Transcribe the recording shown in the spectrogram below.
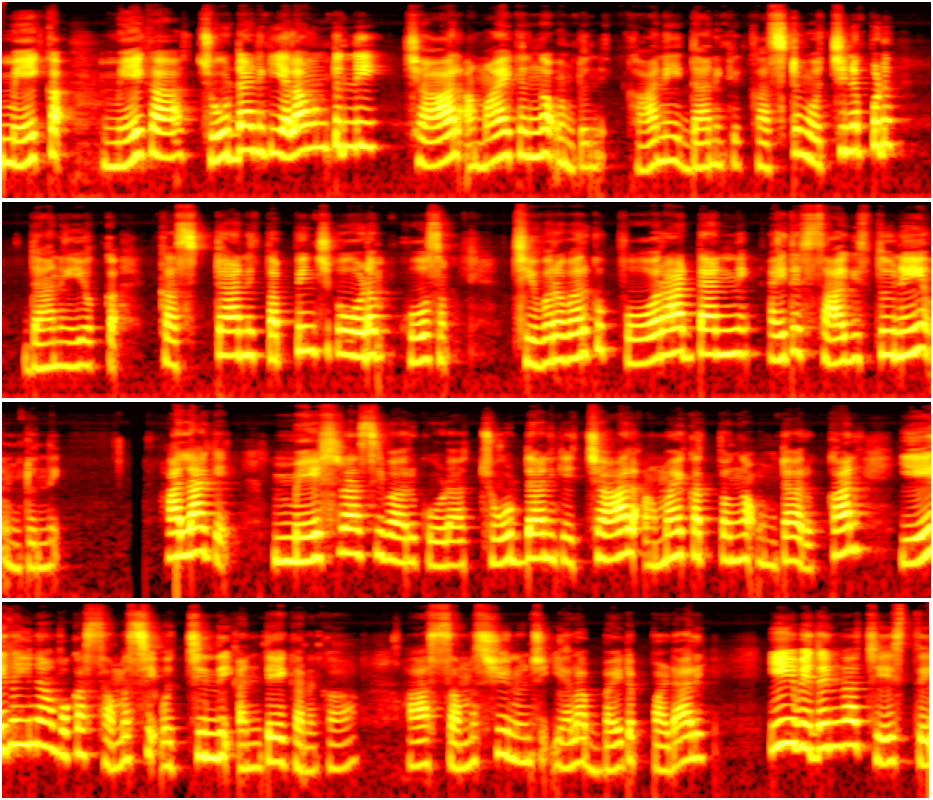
మేక. మేక చూడ్డానికి ఎలా ఉంటుంది? చాలా అమాయకంగా ఉంటుంది. కానీ దానికి కష్టం వచ్చినప్పుడు దాని యొక్క కష్టాన్ని తప్పించుకోవడం కోసం చివరి వరకు పోరాటాన్ని అయితే సాగిస్తూనే ఉంటుంది. అలాగే మేషరాశి వారు కూడా చూడ్డానికి చాలా అమాయకత్వంగా ఉంటారు. కానీ ఏదైనా ఒక సమస్య వచ్చింది అంటే కనుక ఆ సమస్య నుంచి ఎలా బయటపడాలి? ఈ విధంగా చేస్తే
